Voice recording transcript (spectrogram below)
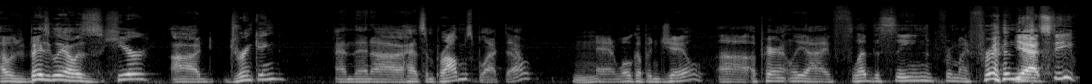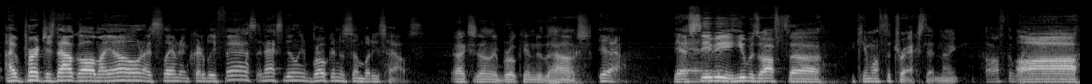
I was basically I was here uh, drinking, and then uh, I had some problems, blacked out, Mm-hmm. and woke up in jail. Uh, apparently, I fled the scene from my friends. Yeah, Steve. I purchased alcohol on my own. I slammed it incredibly fast and accidentally broke into somebody's house. Accidentally broke into the house. Yeah. Yeah, And Stevie. He was off the. He came off the tracks that night. Off the Uh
